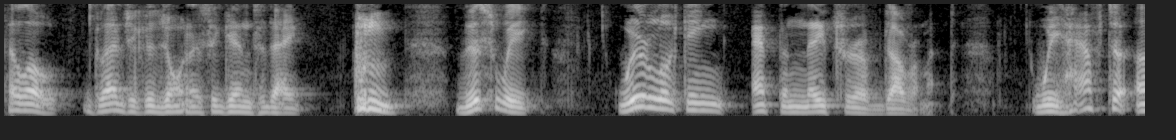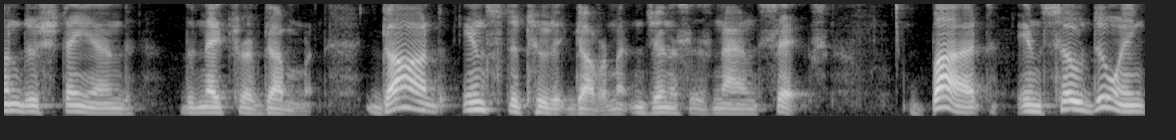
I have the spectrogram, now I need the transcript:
Hello, glad you could join us again today. this week, we're looking at the nature of government. We have to understand the nature of government. God instituted government in Genesis 9 6, but in so doing,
